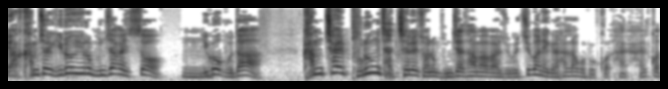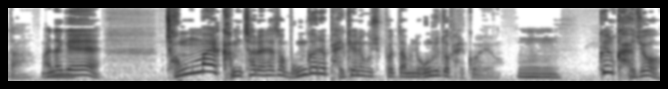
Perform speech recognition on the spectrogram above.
야 감찰 이런 이런 문제가 있어 음. 이거보다 감찰 불응 자체를 저는 문제 삼아가지고 찍어내기를 하려고 볼 거, 할, 할 거다. 만약에 정말 감찰을 해서 뭔가를 밝혀내고 싶었다면 오늘도 갈 거예요. 음. 계속 가야죠.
